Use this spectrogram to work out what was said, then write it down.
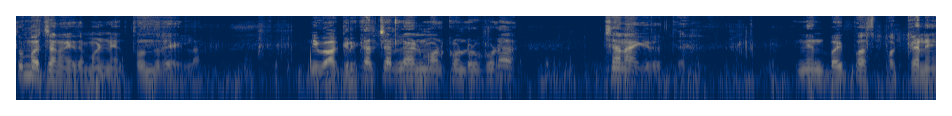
ತುಂಬ ಚೆನ್ನಾಗಿದೆ ಮಣ್ಣೇನು ತೊಂದರೆ ಇಲ್ಲ. ನೀವು ಅಗ್ರಿಕಲ್ಚರ್ ಲ್ಯಾಂಡ್ ಮಾಡಿಕೊಂಡ್ರು ಕೂಡ ಚೆನ್ನಾಗಿರುತ್ತೆ. ಇನ್ನೇನು ಬೈಪಾಸ್ ಪಕ್ಕನೇ.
